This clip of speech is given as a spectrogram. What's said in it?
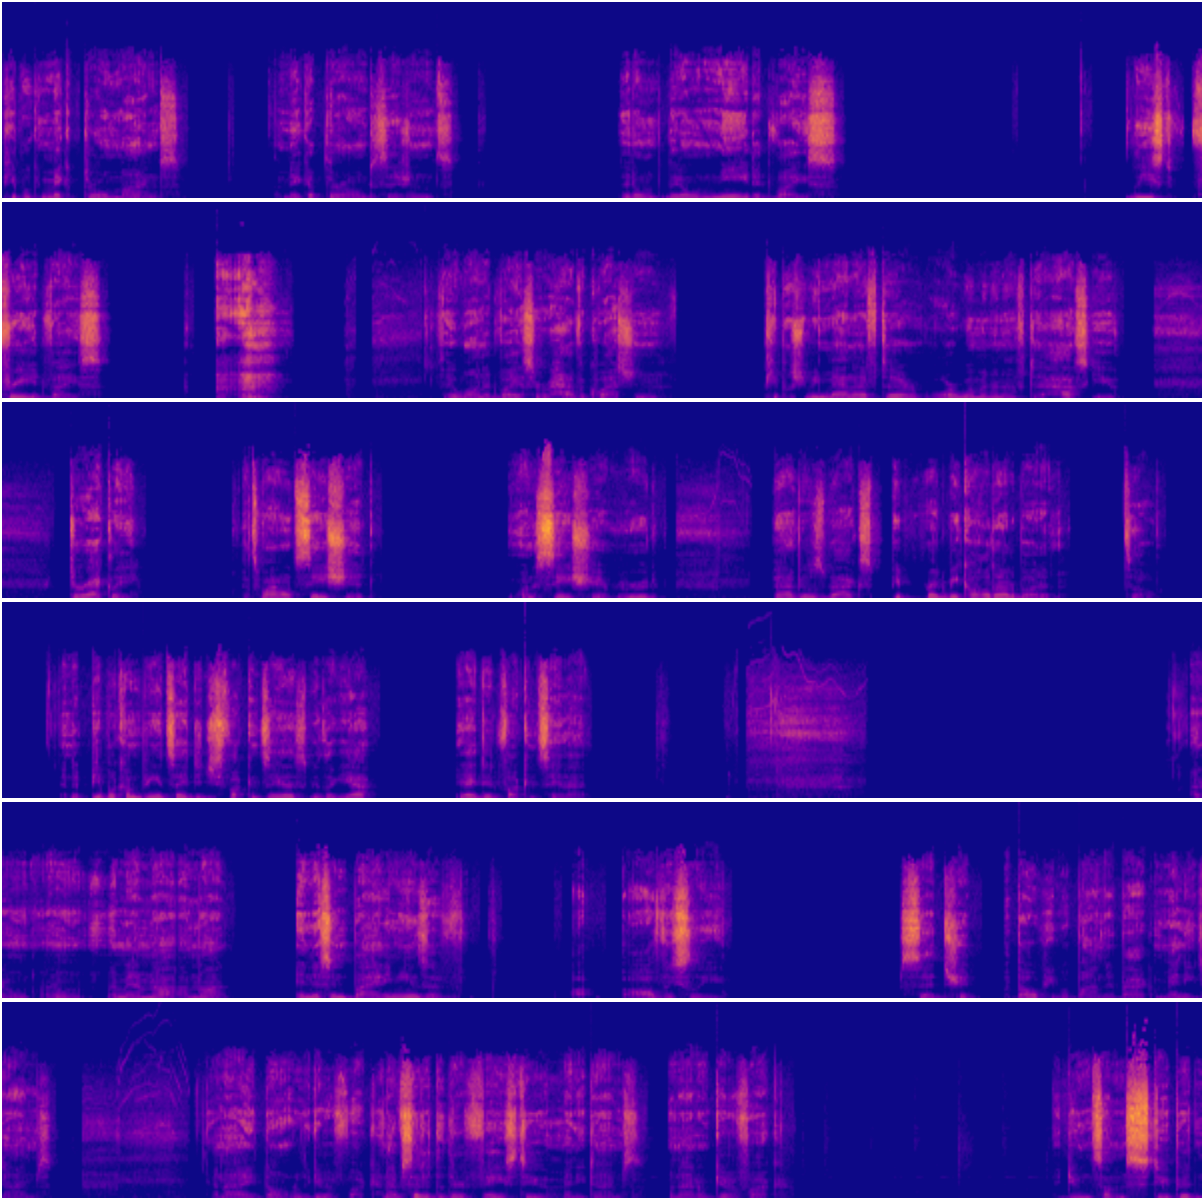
People can make up their own minds, make up their own decisions. They don't they don't need advice. Least free advice. if they want advice or have a question, people should be man enough to, or woman enough to ask you directly. That's why I don't say shit. You want to say shit rude babbles people's backs? Be prepared to be called out about it. So, and if people come to me and say, Did you fucking say this? I'd be like, Yeah, yeah, I did fucking say that. I don't, I don't, I mean, I'm not, I'm not innocent by any means. I've uh, obviously said shit about people behind their back many times, and I don't really give a fuck. And I've said it to their face too many times, and I don't give a fuck. You're doing something stupid.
